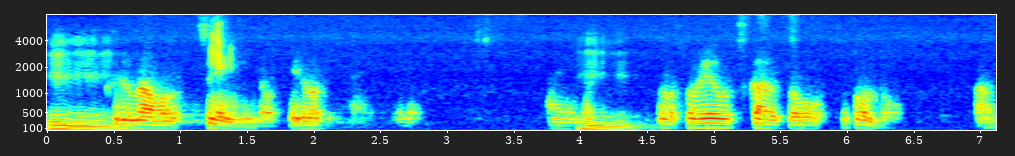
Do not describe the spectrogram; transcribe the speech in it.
うん。車を常に乗ってるわけじゃないのでね、大変だけうん。ど、それを使うと、ほとんど、あの、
